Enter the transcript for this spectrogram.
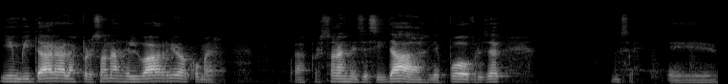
y invitar a las personas del barrio a comer. A las personas necesitadas les puedo ofrecer, no sé, eh,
